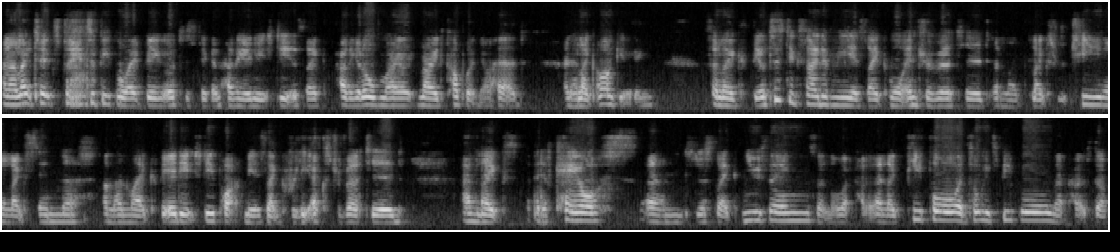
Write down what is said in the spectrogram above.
and I like to explain to people like being autistic and having ADHD is like having an old married couple in your head, and they're like arguing. So like the autistic side of me is like more introverted and like likes routine and like sameness, and then like the ADHD part of me is like really extroverted and like a bit of chaos and just like new things and all that kind of and like people and talking to people and that kind of stuff.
